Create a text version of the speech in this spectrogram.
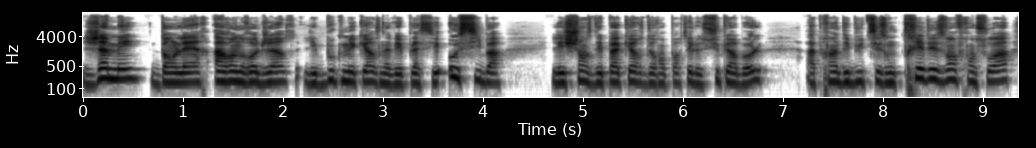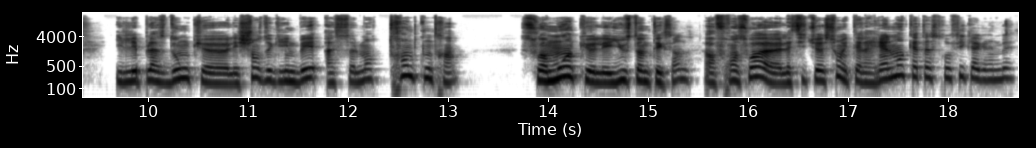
Jamais dans l'ère Aaron Rodgers, les bookmakers n'avaient placé aussi bas les chances des Packers de remporter le Super Bowl. Après un début de saison très décevant, François, il les place donc euh, les chances de Green Bay à seulement 30 contre 1, soit moins que les Houston Texans. Alors François, euh, la situation est-elle réellement catastrophique à Green Bay?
